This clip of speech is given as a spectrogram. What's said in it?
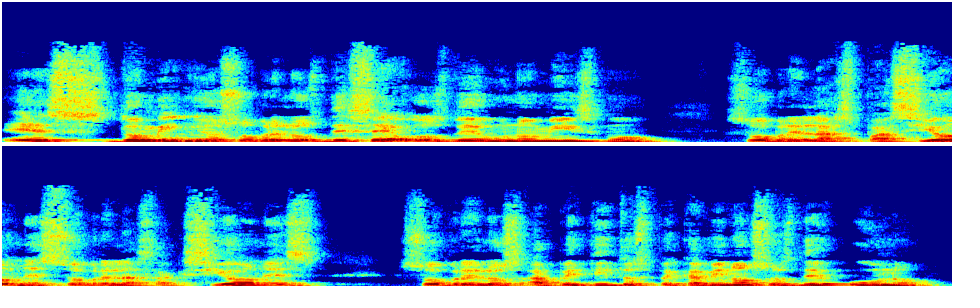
Es dominio sobre los deseos de uno mismo, sobre las pasiones, sobre las acciones, sobre los apetitos pecaminosos de uno.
